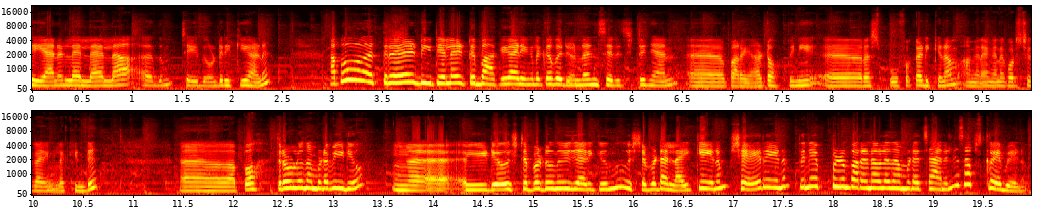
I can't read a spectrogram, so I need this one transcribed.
ചെയ്യാനുള്ള എല്ലാ എല്ലാ ഇതും ചെയ്തുകൊണ്ടിരിക്കുകയാണ്. അപ്പോൾ എത്ര ഡീറ്റെയിൽ ആയിട്ട് ബാക്കി കാര്യങ്ങളൊക്കെ വരുന്നതനുസരിച്ചിട്ട് ഞാൻ പറയാം കേട്ടോ. പിന്നെ റെസ്റ്റ് പ്രൂഫൊക്കെ അടിക്കണം. അങ്ങനെ അങ്ങനെ കുറച്ച് കാര്യങ്ങളൊക്കെ ഉണ്ട്. അപ്പോൾ ഇത്രേ ഉള്ളൂ നമ്മുടെ വീഡിയോ. വീഡിയോ ഇഷ്ടപ്പെട്ടു എന്ന് വിചാരിക്കുന്നു. ഇഷ്ടപ്പെട്ട ലൈക്ക് ചെയ്യണം ഷെയർ ചെയ്യണം. പിന്നെ എപ്പോഴും പറയണ പോലെ നമ്മുടെ ചാനൽ സബ്സ്ക്രൈബ് ചെയ്യണം.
